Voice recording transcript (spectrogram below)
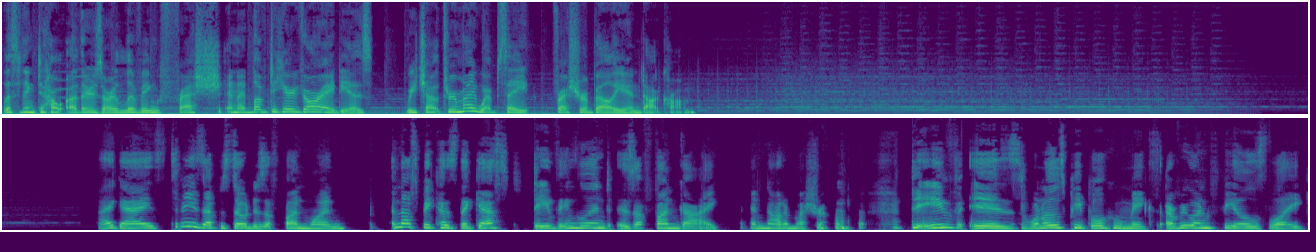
listening to how others are living fresh, and I'd love to hear your ideas. Reach out through my website, freshrebellion.com. Hi, guys. Today's episode is a fun one, and that's because the guest, Dave Englund, is a fun guy and not a mushroom. Dave is one of those people who makes everyone feels like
